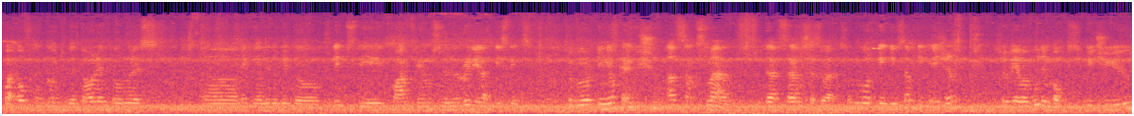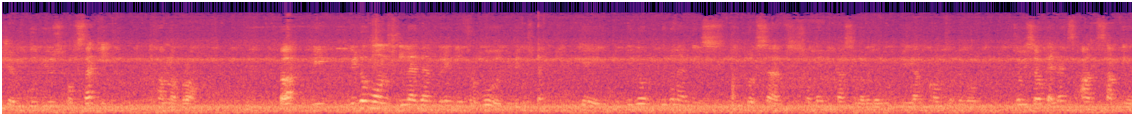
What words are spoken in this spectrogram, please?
quite often go to the toilet, always uh, making a little bit of lipstick, perfumes. So they really like these things. So we were thinking, okay, we should add some smell to their service as well. So we were thinking something Asian. So we have a wooden box, which you usually would use for sake, if I'm not wrong. But we, we don't want to let them drink it from wood because we don't we don't have these equal serves, so maybe customers they would be uncomfortable. So we said okay let's add something.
